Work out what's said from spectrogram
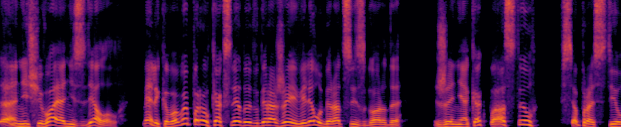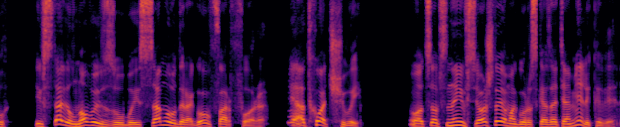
«Да ничего я не сделал. Меликова выпорол как следует в гараже и велел убираться из города. Женя как поостыл, все простил и вставил новые зубы из самого дорогого фарфора. И отходчивый. Вот, собственно, и все, что я могу рассказать о Меликове.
